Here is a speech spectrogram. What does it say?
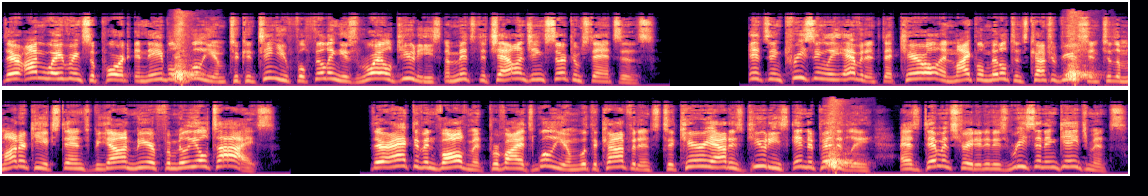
Their unwavering support enables William to continue fulfilling his royal duties amidst the challenging circumstances. It's increasingly evident that Carole and Michael Middleton's contribution to the monarchy extends beyond mere familial ties. Their active involvement provides William with the confidence to carry out his duties independently, as demonstrated in his recent engagements.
